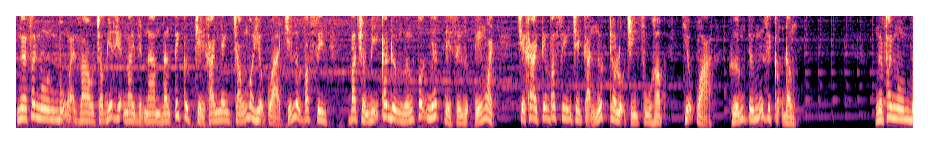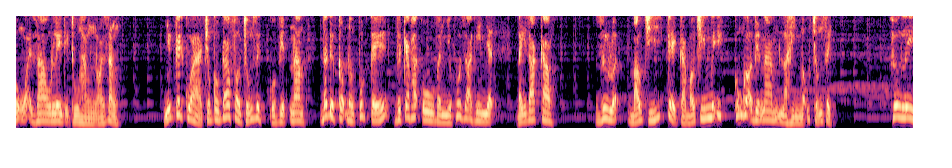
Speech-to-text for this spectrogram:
Người phát ngôn Bộ Ngoại giao cho biết hiện nay Việt Nam đang tích cực triển khai nhanh chóng và hiệu quả chiến lược vaccine và chuẩn bị các đường hướng tốt nhất để xây dựng kế hoạch triển khai tiêm vaccine trên cả nước theo lộ trình phù hợp, hiệu quả, hướng tới miễn dịch cộng đồng. Người phát ngôn Bộ Ngoại giao Lê Thị Thu Hằng nói rằng những kết quả trong công tác phòng chống dịch của Việt Nam đã được cộng đồng quốc tế, WHO và nhiều quốc gia ghi nhận, đánh giá cao. Dư luận, báo chí, kể cả báo chí Mỹ cũng gọi Việt Nam là hình mẫu chống dịch. Hương Ly,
